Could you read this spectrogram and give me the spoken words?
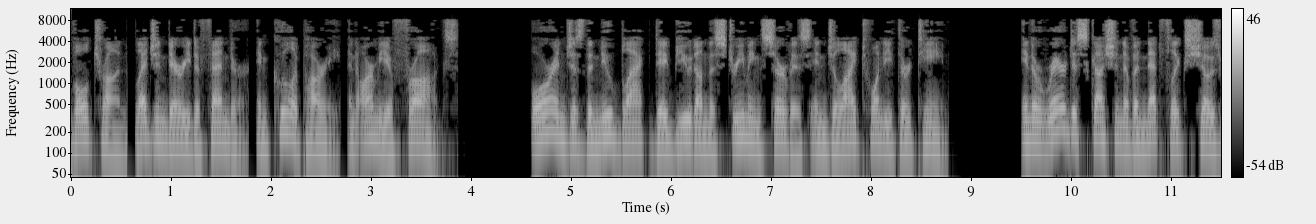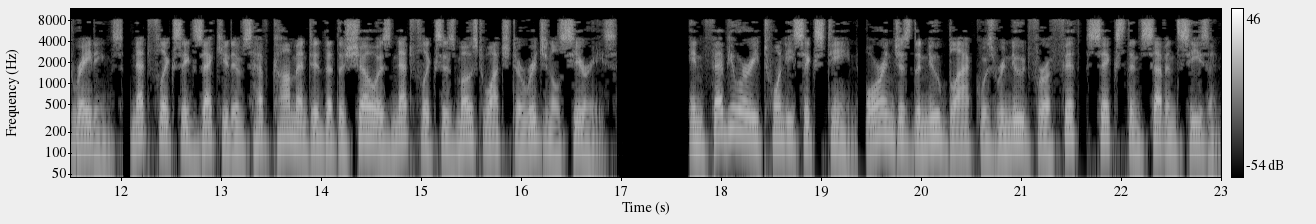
Voltron, Legendary Defender, and Kulipari, An Army of Frogs. Orange is the New Black debuted on the streaming service in July 2013. In a rare discussion of a Netflix show's ratings, Netflix executives have commented that the show is Netflix's most watched original series. In February 2016, Orange is the New Black was renewed for a fifth, sixth and seventh season.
